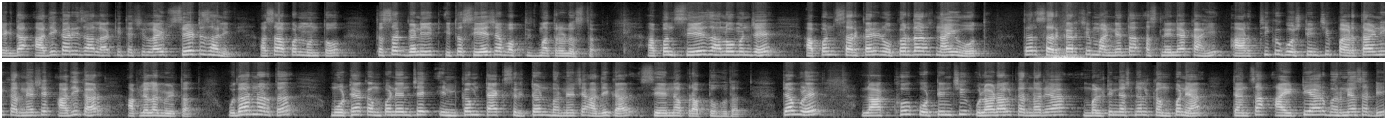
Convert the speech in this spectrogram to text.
एकदा अधिकारी झाला की त्याची लाईफ सेट झाली असं आपण म्हणतो तसं गणित इथं सी एच्या बाबतीत मात्र नसतं. आपण सी ए झालो म्हणजे आपण सरकारी नोकरदार नाही होत तर सरकारची मान्यता असलेल्या काही आर्थिक गोष्टींची पडताळणी करण्याचे अधिकार आपल्याला मिळतात. उदाहरणार्थ मोठ्या कंपन्यांचे इन्कम टॅक्स रिटर्न भरण्याचे अधिकार सी एना प्राप्त होतात. त्यामुळे लाखो कोटींची उलाढाल करणाऱ्या मल्टीनॅशनल कंपन्या त्यांचा आय टी आर भरण्यासाठी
